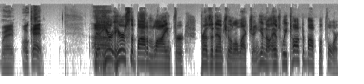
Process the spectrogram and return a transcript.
Right. Okay. Now, here, uh, here's the bottom line for presidential election. You know, as we talked about before,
